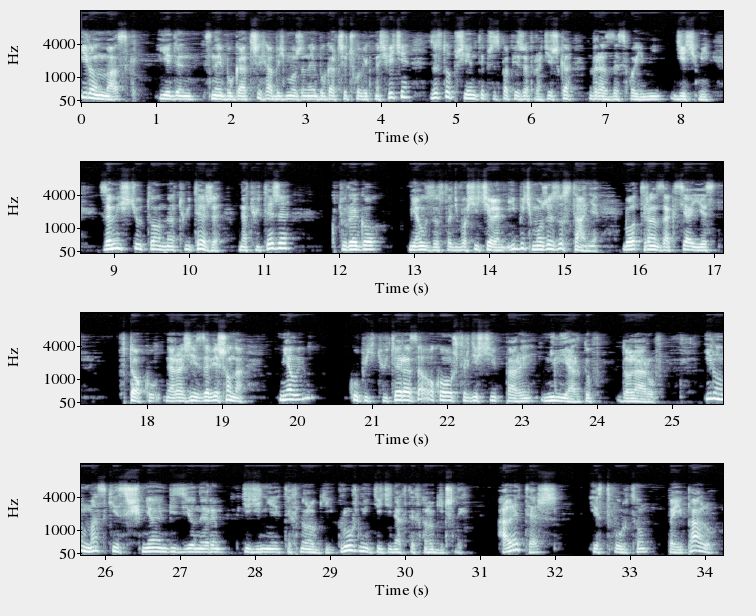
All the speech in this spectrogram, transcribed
Elon Musk, jeden z najbogatszych, a być może najbogatszy człowiek na świecie, został przyjęty przez papieża Franciszka wraz ze swoimi dziećmi. Zamieścił to na Twitterze, na Twitterze, którego miał zostać właścicielem i być może zostanie, bo transakcja jest w toku, na razie jest zawieszona. Miał kupić Twittera za około 40 parę miliardów dolarów. Elon Musk jest śmiałym wizjonerem w dziedzinie technologii, w różnych dziedzinach technologicznych, ale też jest twórcą PayPalu.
